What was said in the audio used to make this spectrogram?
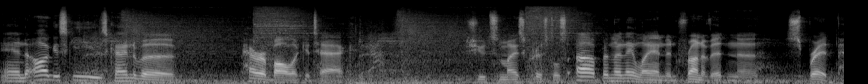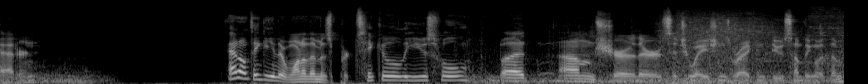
And Augusky is kind of a parabolic attack. Shoot some ice crystals up, and then they land in front of it in a spread pattern. I don't think either one of them is particularly useful, but I'm sure there are situations where I can do something with them.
